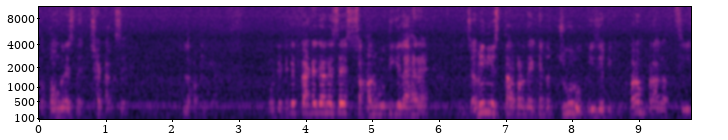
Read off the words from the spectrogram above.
तो कांग्रेस ने छटक से लपक लिया। उनके टिकट काटे जाने से सहानुभूति की लहर है। जमीनी स्तर पर देखें तो चूरू बीजेपी की परंपरागत सीट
